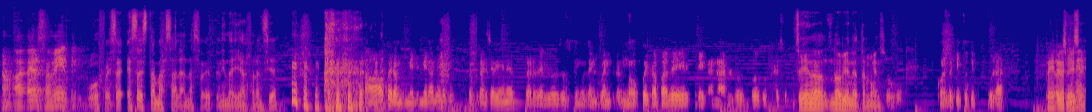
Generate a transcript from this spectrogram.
A ver, Samir. Uf, esa, esa está más alanazo, ¿eh? Teniendo ahí a Francia. No, pero mi- mira, mira que Francia viene a perder los últimos encuentros. No fue capaz de, de ganar los dos o tres Sí, no, no viene tan bien. con su, con su equipo titular. Pero Sí, tienen,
